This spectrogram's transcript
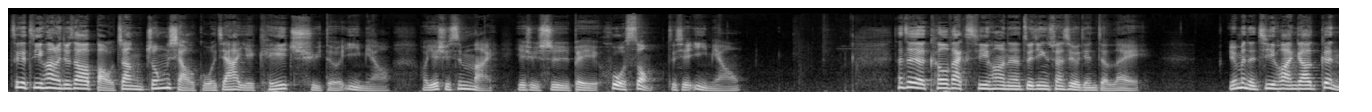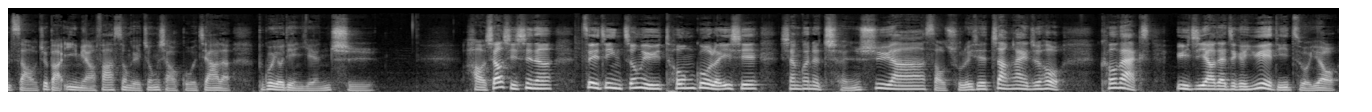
这个计划呢，就是要保障中小国家也可以取得疫苗哦，也许是买，也许是被货送这些疫苗。那这个 COVAX 计划呢，最近算是有点 delay。原本的计划应该要更早就把疫苗发送给中小国家了，不过有点延迟。好消息是呢，最近终于通过了一些相关的程序啊，扫除了一些障碍之后，COVAX 预计要在这个月底左右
